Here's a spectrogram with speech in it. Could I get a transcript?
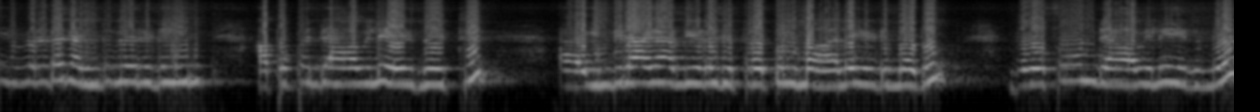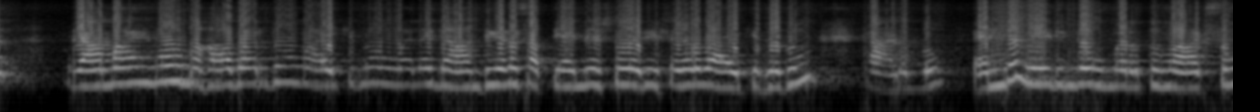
ഇവരുടെ രണ്ടുപേരുടെയും അപ്പൂപ്പൻ രാവിലെ എഴുന്നേറ്റ് ഇന്ദിരാഗാന്ധിയുടെ ചിത്രത്തിൽ മാലയിടുന്നതും ദിവസവും രാവിലെ ഇരുന്ന് രാമായണവും മഹാഭാരതവും വായിക്കുന്ന പോലെ ഗാന്ധിയുടെ സത്യാന്വേഷണ പരീക്ഷകൾ വായിക്കുന്നതും കാണുന്നു. എന്റെ വീടിന്റെ ഉമ്മറത്ത് മാർക്സും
